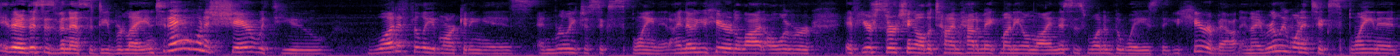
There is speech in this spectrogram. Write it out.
Hey there, this is Vanessa DeBurle, and today I want to share with you what affiliate marketing is and really just explain it. I know you hear it a lot all over. If you're searching all the time how to make money online, this is one of the ways that you hear about. And I really wanted to explain it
